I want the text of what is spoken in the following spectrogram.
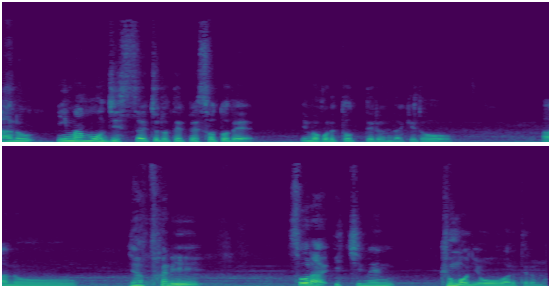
あの、今も実際ちょっとてっぺん外で今これ撮ってるんだけど、あのーやっぱり空一面雲に覆われてるもんね。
